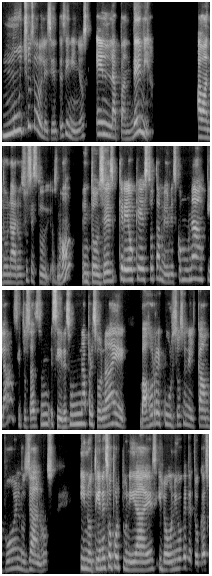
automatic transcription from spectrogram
muchos adolescentes y niños en la pandemia abandonaron sus estudios, ¿no? Entonces, creo que esto también es como un ancla, si tú estás, si eres una persona de bajos recursos en el campo, en los llanos, y no tienes oportunidades y lo único que te toca es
